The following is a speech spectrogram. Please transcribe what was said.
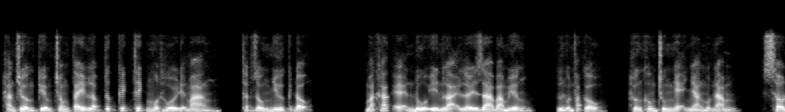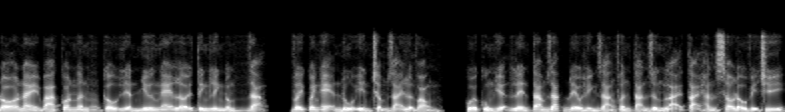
hắn trường kiếm trong tay lập tức kích thích một hồi điện mang, thật giống như kích động. Mặt khác én đủ in lại lấy ra ba miếng luôn phát cầu, hướng không trung nhẹ nhàng một nắm, sau đó này ba con ngân cầu liền như nghe lời tinh linh đồng dạng, vây quanh én đủ in chậm rãi lượn vòng cuối cùng hiện lên tam giác đều hình dáng phân tán dừng lại tại hắn sau đầu vị trí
